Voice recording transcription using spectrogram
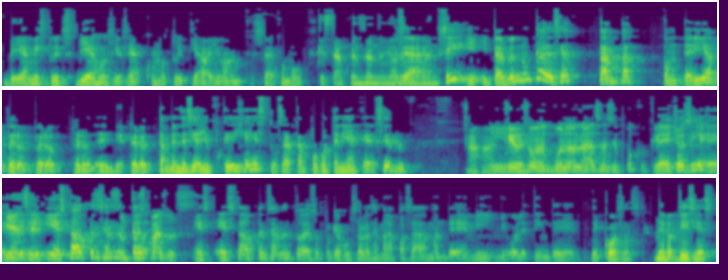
veía mis tweets viejos y, o sea, cómo tuiteaba yo antes, o sea, como... que está pensando en O sea, momento. sí, y, y tal vez nunca decía tanta tontería, pero, pero, pero, de- pero también decía yo, ¿por qué dije esto? O sea, tampoco tenía que decirlo. Ajá, y- que eso vos lo hablabas hace poco. Que De hecho, sí, eh, Piense. y, y he estado pensando son en tres todo, pasos. he, he estado pensando en todo eso porque justo la semana pasada mandé mi, mi boletín de, de cosas, de Ujú. noticias,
